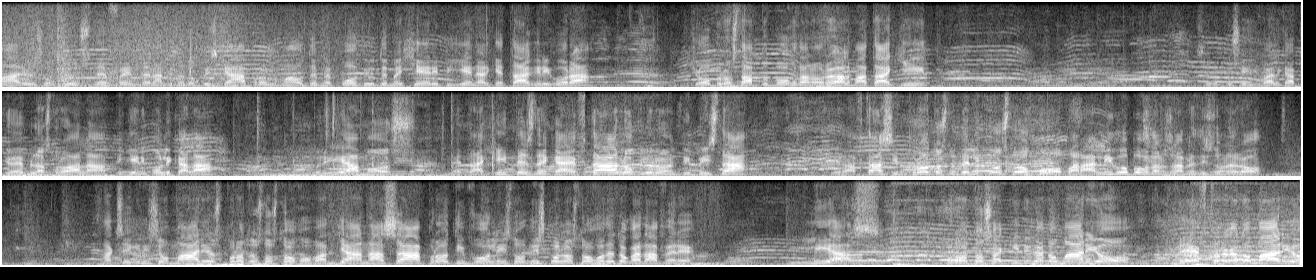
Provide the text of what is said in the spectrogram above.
Μάριος, ο οποίος δεν φαίνεται να αντιμετωπίσει κανένα πρόβλημα ούτε με πόδι ούτε με χέρι. Πηγαίνει αρκετά γρήγορα. Πιο μπροστά από τον Μπόγδαν, ωραίο αλματάκι. Ξέρω πως έχει βάλει κάποιο έμπλαστρο, αλλά πηγαίνει πολύ καλά. Πρίαμος με ταχύτητες 17 ολοκληρώνει την πίστα και θα φτάσει πρώτος στον τελικό στόχο. Παραλίγο ο Μπόγδανος να βρεθεί στο νερό. Θα ξεκινήσει ο Μάριος πρώτος στο στόχο. Βαθιά ανάσα, πρώτη βολή στο δύσκολο στόχο δεν το κατάφερε. Ηλίας, πρώτος σακίδι για τον Μάριο. Δεύτερο για τον Μάριο.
